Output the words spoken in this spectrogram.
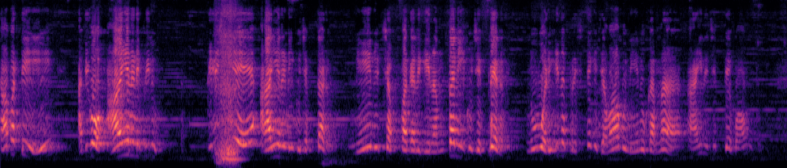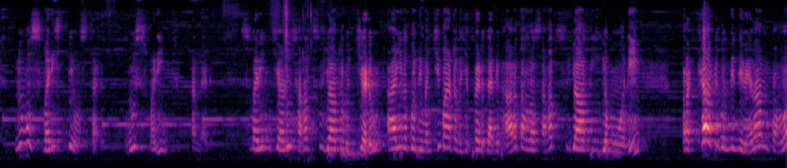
కాబట్టి అదిగో ఆయనని పిలు. పిలిస్తే ఆయన నీకు చెప్తాడు. నేను చెప్పగలిగినంత నీకు చెప్పాను. నువ్వు అడిగిన ప్రశ్నకి జవాబు నేను కన్నా ఆయన చెప్తే బాగుంటుంది. నువ్వు స్మరిస్తే వస్తాడు. నువ్వు స్మరించు అన్నాడు. స్మరించాడు సనత్సుజాతుడు వచ్చాడు. ఆయన కొన్ని మంచి మాటలు చెప్పాడు. దాన్ని భారతంలో సనత్సుజాతీయము అని ప్రఖ్యాతి పొందింది వేదాంతంలో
